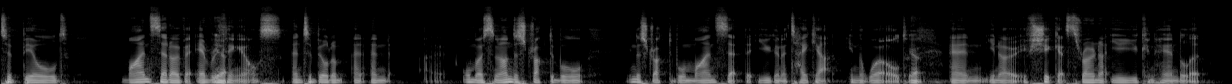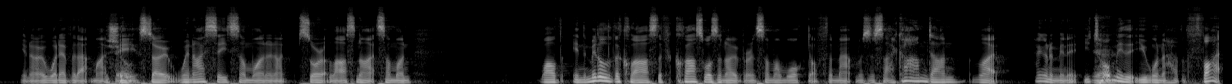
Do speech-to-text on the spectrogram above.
to build mindset over everything else and to build a, and uh, almost an indestructible indestructible mindset that you're going to take out in the world. Yeah. and you know if shit gets thrown at you you can handle it you know whatever that might For be so when i see someone and i saw it last night someone while in the middle of the class the class wasn't over and someone walked off the mat and was just like oh i'm done. I'm like hang on a minute. You told me that you want to have a fight.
